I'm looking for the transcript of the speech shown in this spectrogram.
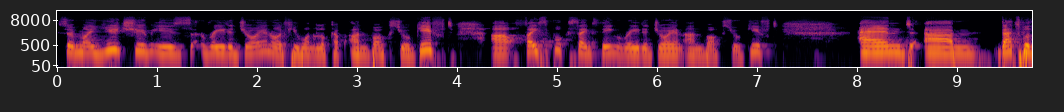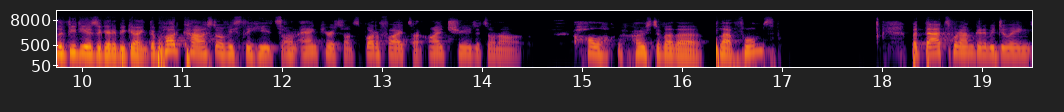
So my YouTube is Rita Joyan, or if you want to look up Unbox Your Gift. Uh, Facebook, same thing, Rita Joyan, Unbox Your Gift. And um, that's where the videos are going to be going. The podcast, obviously, it's on Anchor, it's on Spotify, it's on iTunes, it's on a whole host of other platforms. But that's what I'm going to be doing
